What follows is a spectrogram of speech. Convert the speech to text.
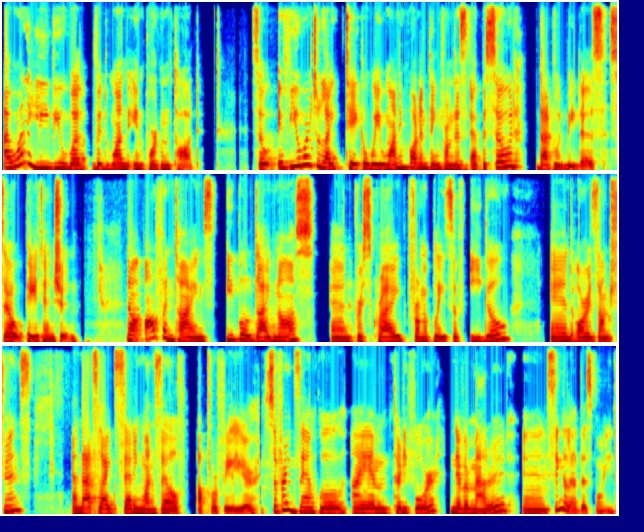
I want to leave you with one important thought. So, if you were to like take away one important thing from this episode, that would be this. So, pay attention. Now, oftentimes people diagnose and prescribe from a place of ego and or assumptions and that's like setting oneself up for failure. So, for example, I am 34, never married, and single at this point.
